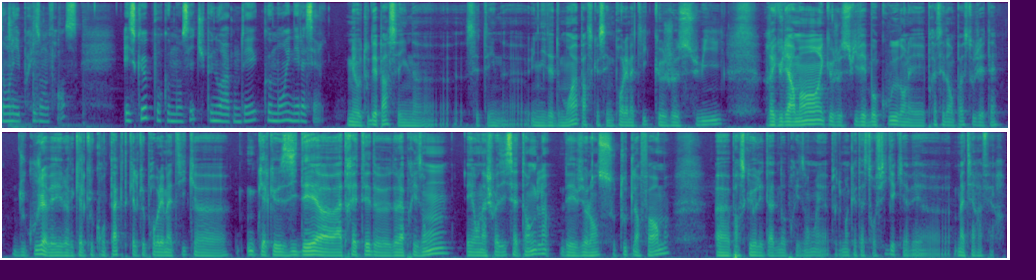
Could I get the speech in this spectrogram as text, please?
Dans les prisons de France. Est-ce que, pour commencer, tu peux nous raconter comment est née la série? Mais au tout départ, une, c'était une, une idée de moi parce que c'est une problématique que je suis régulièrement et que je suivais beaucoup dans les précédents postes où j'étais. Du coup, j'avais quelques contacts, quelques problématiques, euh, quelques idées euh, à traiter de, de la prison. Et on a choisi cet angle des violences sous toutes leurs formes. euh, parce que l'état de nos prisons est absolument catastrophique et qu'il y avait euh, matière à faire.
